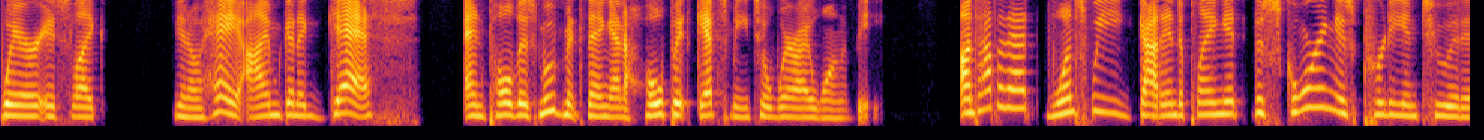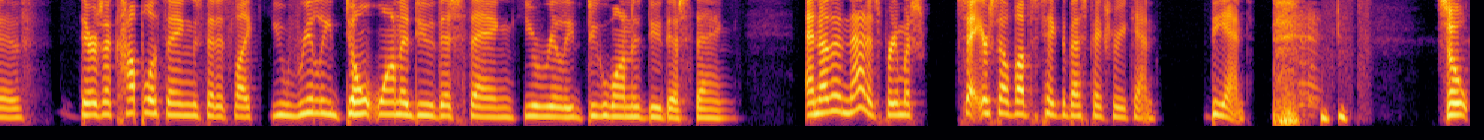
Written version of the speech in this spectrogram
where it's like, you know, hey, I'm going to guess and pull this movement thing and hope it gets me to where I want to be. On top of that, once we got into playing it, the scoring is pretty intuitive. There's a couple of things that it's like, you really don't want to do this thing. You really do want to do this thing. And other than that, it's pretty much set yourself up to take the best picture you can. The end. So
